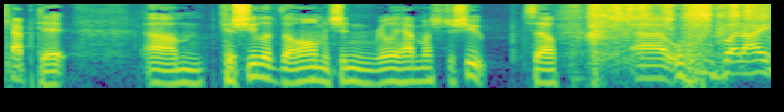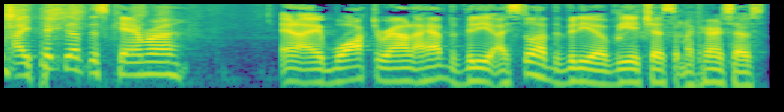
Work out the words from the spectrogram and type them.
kept it because she lived at home and she didn't really have much to shoot. So, uh, but I, I picked up this camera and I walked around. I have the video. I still have the video VHS at my parents' house.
